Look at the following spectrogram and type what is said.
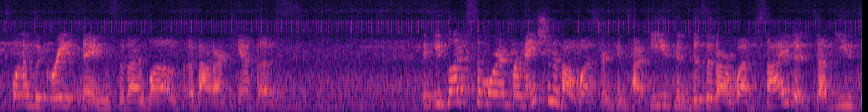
It's one of the great things that I love about our campus. If you'd like some more information about Western Kentucky, you can visit our website at www.wku.edu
